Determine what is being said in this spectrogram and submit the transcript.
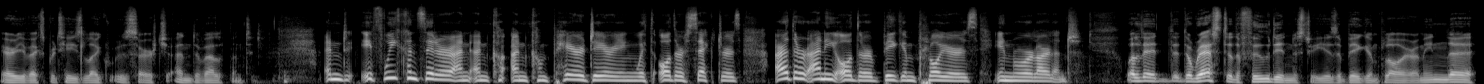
area of expertise like research and development. And if we consider and, and, and compare dairying with other sectors, are there any other big employers in rural Ireland? Well, the, the, the rest of the food industry is a big employer. I mean, the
